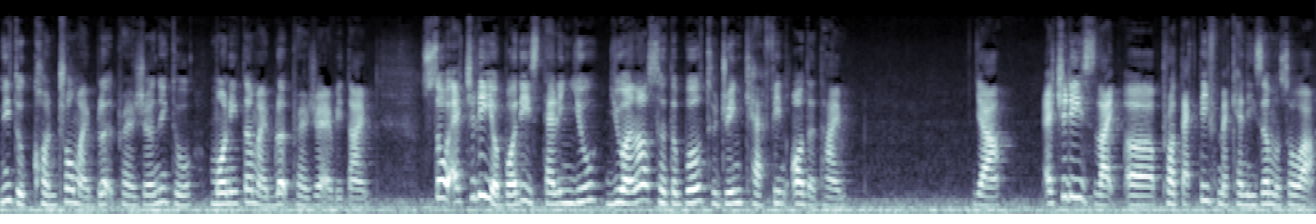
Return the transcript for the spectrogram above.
Need to control my blood pressure, need to monitor my blood pressure every time. So actually your body is telling you you are not suitable to drink caffeine all the time. Yeah. Actually it's like a protective mechanism also ah,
